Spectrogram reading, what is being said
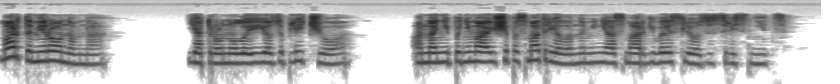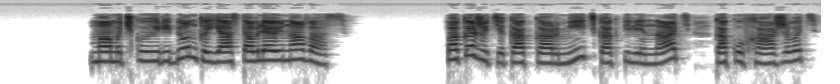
Марта Мироновна, я тронула ее за плечо. Она непонимающе посмотрела на меня, смаргивая слезы с ресниц. Мамочку и ребенка я оставляю на вас. Покажете, как кормить, как пеленать, как ухаживать.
